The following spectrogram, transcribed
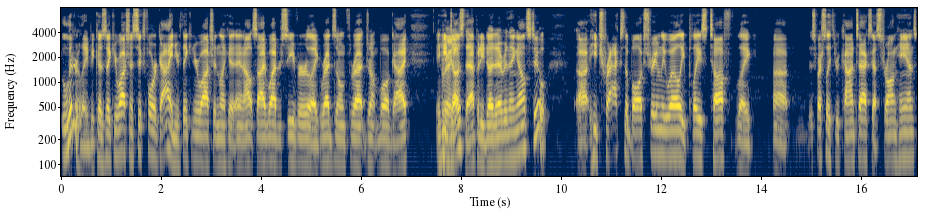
literally because like you're watching a six four guy and you're thinking you're watching like a, an outside wide receiver like red zone threat jump ball guy and he right. does that but he does everything else too uh, he tracks the ball extremely well he plays tough like uh, especially through contacts got strong hands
